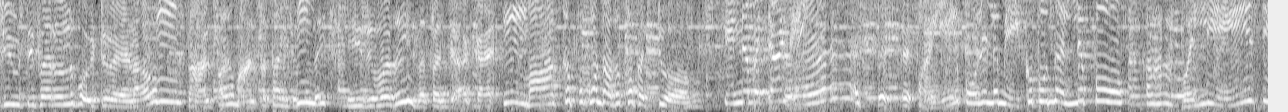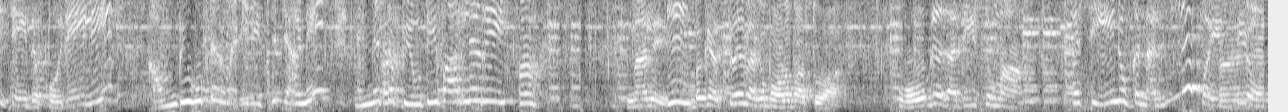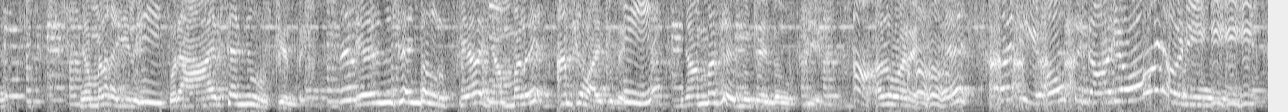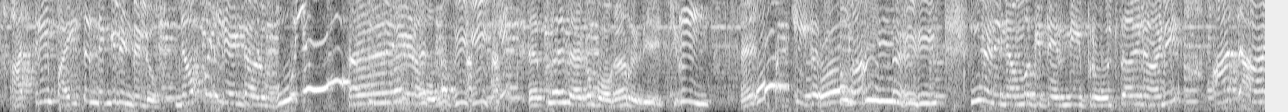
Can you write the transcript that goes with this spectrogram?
Beauty പാർലറിൽ പോയിട്ട് വേണം. നാൽപ്പത് നാൽപ്പത്തഞ്ച് ഇരുപത് ഇരുപത്തഞ്ചാക്കാൻ മാക്കപ്പ് കൊണ്ട് അതൊക്കെ പറ്റുമോ പിന്നെ പറ്റാണ്ടേ. പഴയ പോലുള്ള മേക്കപ്പ് ഒന്നും അല്ലപ്പോ വലിയ ഏസി ചെയ്ത പൊരയിൽ കമ്പ്യൂട്ടർ വഴി വെച്ചിട്ടാണ് ഇന്നത്തെ ബ്യൂട്ടി പാർലറ് എന്നാലേ ഇതൊക്കെ എത്രയും വേഗം പോണ പാത്തുവാ. പോക കതീസുമ്മ ആ സീനൊക്കെ നല്ല പൈസയോ? നമ്മളെ കയ്യിൽ ഒരു ആയിരത്തി അഞ്ഞൂറ് റുപ്യ ഉണ്ട് എഴുന്നൂറ്റി അമ്പത് റുപ്യ ഞമ്മൾ അനക്ക് വായ്പ തരും ഞമ്മക്ക് എഴുന്നൂറ്റി അമ്പത് റുപ്യ അതുപോലെ. അത്രയും പൈസ ഉണ്ടെങ്കിലുണ്ടല്ലോ. നമ്മൾ രണ്ടാളും. എത്രയും വേഗം പോകാൻ റെഡി ആയിരിക്കും? നിങ്ങൾ നമ്മക്ക് തരുന്ന ഈ പ്രോത്സാഹനാണ്. അതാണ്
